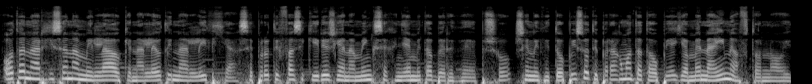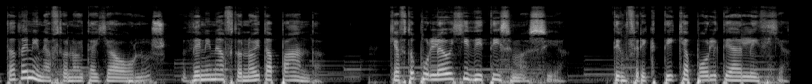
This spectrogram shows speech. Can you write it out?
Όταν άρχισα να μιλάω και να λέω την αλήθεια, σε πρώτη φάση κυρίως για να μην ξεχνιέμαι τα μπερδέψω, συνειδητοποίησα ότι πράγματα τα οποία για μένα είναι αυτονόητα δεν είναι αυτονόητα για όλους, δεν είναι αυτονόητα πάντα. Και αυτό που λέω έχει διτή σημασία. Την φρικτή και απόλυτη αλήθεια.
